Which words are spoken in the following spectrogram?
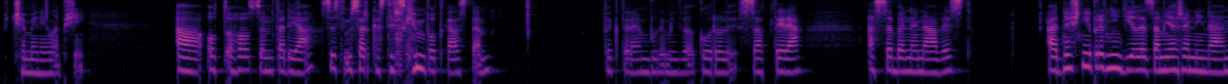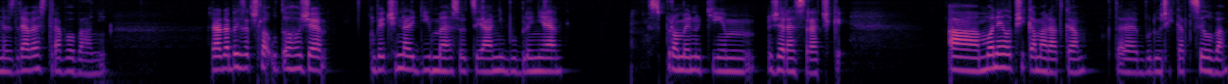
v čem je nejlepší. A od toho jsem tady já se svým sarkastickým podcastem, ve kterém bude mít velkou roli satira a sebe nenávist. A dnešní první díl je zaměřený na nezdravé stravování. Ráda bych začala u toho, že většina lidí v mé sociální bublině s prominutím žere sračky. A moje nejlepší kamarádka, které budu říkat Silva,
